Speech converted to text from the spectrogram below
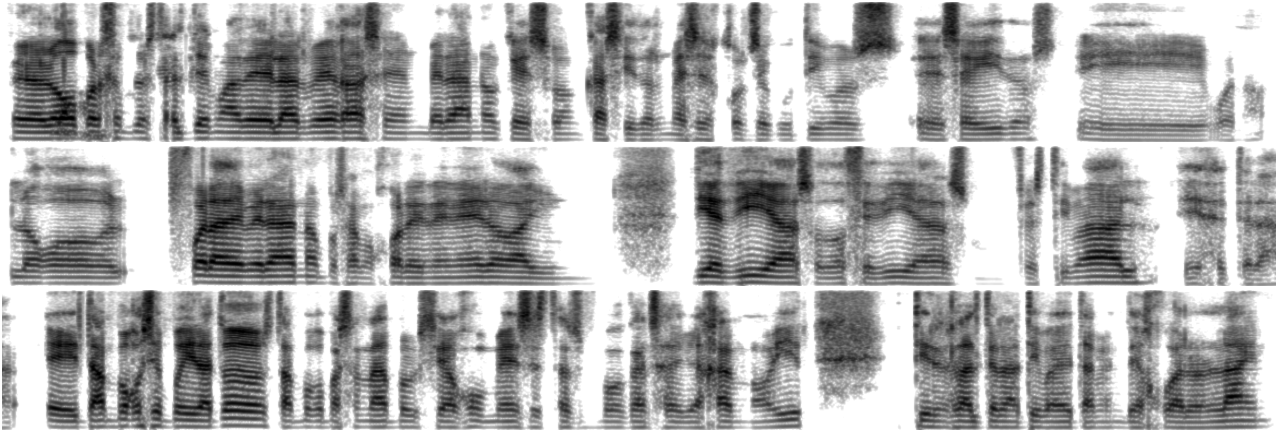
Pero luego, por ejemplo, está el tema de Las Vegas en verano, que son casi dos meses consecutivos eh, seguidos. Y bueno, luego fuera de verano, pues a lo mejor en enero hay un 10 días o 12 días, un festival, etcétera. Eh, tampoco se puede ir a todos, tampoco pasa nada porque si algún mes estás un poco cansado de viajar, no ir. Tienes la alternativa de, también de jugar online.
